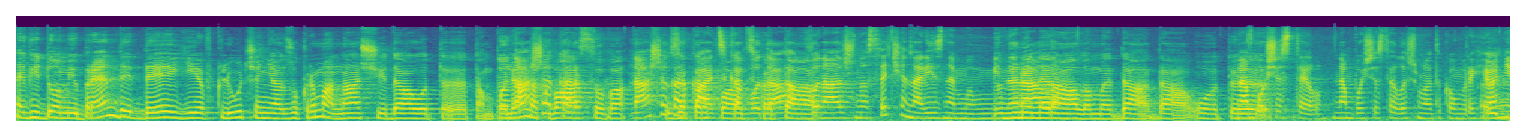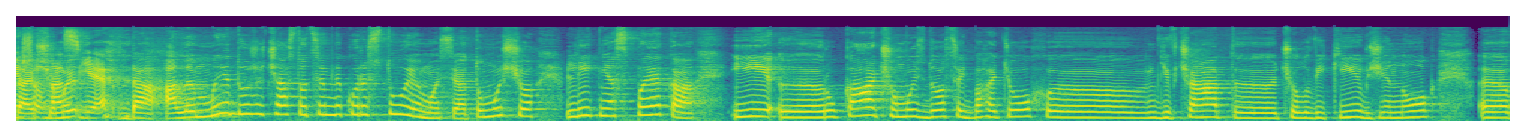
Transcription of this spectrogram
Відомі бренди, де є включення, зокрема, наші, да, от е, там Ну, Поляна наша, Квасова, наша карпатська Закарпатська, вода, так, вона ж насичена різними мінералами. мінералами. Да, да, от, Нам е, пощастило. Нам пощастило, що ми в такому регіоні, Да, що в нас ми, є. Да, але ми дуже часто цим не користуємося, тому що літня спека і е, рука чомусь досить багатьох е, дівчат, е, чоловіків, жінок е,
